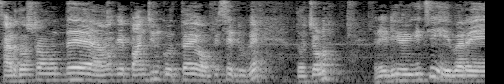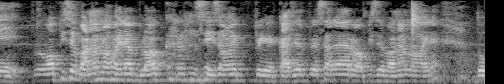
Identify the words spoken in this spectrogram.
সাড়ে দশটার মধ্যে আমাকে পাঞ্চিং করতে হয় অফিসে ঢুকে। তো চলো রেডি হয়ে গেছি। এবারে অফিসে বানানো হয় না ব্লগ কারণ সেই সময় কাজের প্রেসারে আর অফিসে বানানো হয় না। তো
